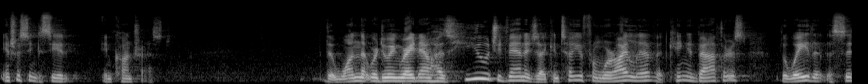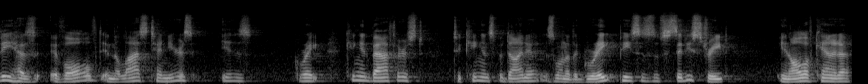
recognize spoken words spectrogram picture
Interesting to see it in contrast. The one that we're doing right now has huge advantages. I can tell you from where I live at King and Bathurst, the way that the city has evolved in the last 10 years is great. King and Bathurst to King and Spadina is one of the great pieces of city street in all of Canada,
